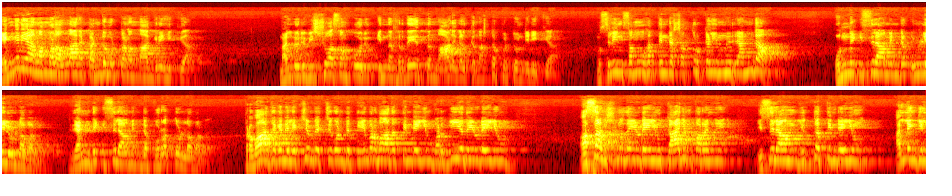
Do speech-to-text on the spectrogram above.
എങ്ങനെയാ നമ്മൾ അള്ളാനെ കണ്ടുമുട്ടണം എന്ന് ആഗ്രഹിക്കുക? നല്ലൊരു വിശ്വാസം പോലും ഇന്ന് ഹൃദയത്തിൽ ആളുകൾക്ക് നഷ്ടപ്പെട്ടുകൊണ്ടിരിക്കുക. മുസ്ലിം സമൂഹത്തിന്റെ ശത്രുക്കൾ ഇന്ന് രണ്ടാ. ഒന്ന് ഇസ്ലാമിന്റെ ഉള്ളിലുള്ളവർ രണ്ട് ഇസ്ലാമിന്റെ പുറത്തുള്ളവർ. പ്രവാചകനെ ലക്ഷ്യം വെച്ചുകൊണ്ട് തീവ്രവാദത്തിന്റെയും വർഗീയതയുടെയും അസഹിഷ്ണുതയുടെയും കാര്യം പറഞ്ഞ് ഇസ്ലാം യുദ്ധത്തിന്റെയും അല്ലെങ്കിൽ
